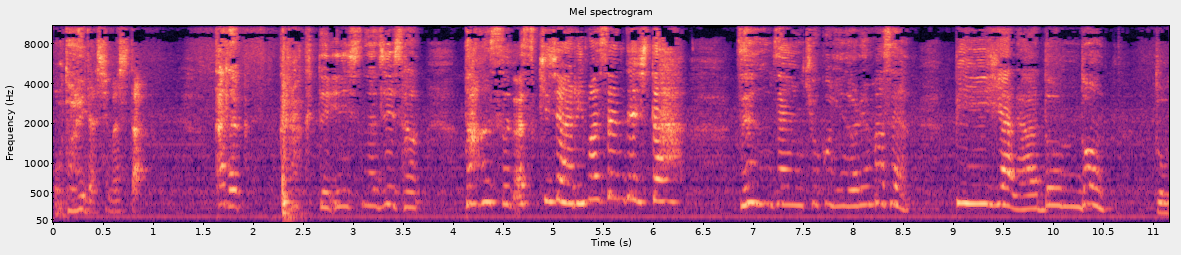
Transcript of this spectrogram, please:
踊り出しました。ただ暗くて陰湿なじいさんダンスが好きじゃありませんでした。全然曲に乗れませんピーヤラドンドンド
